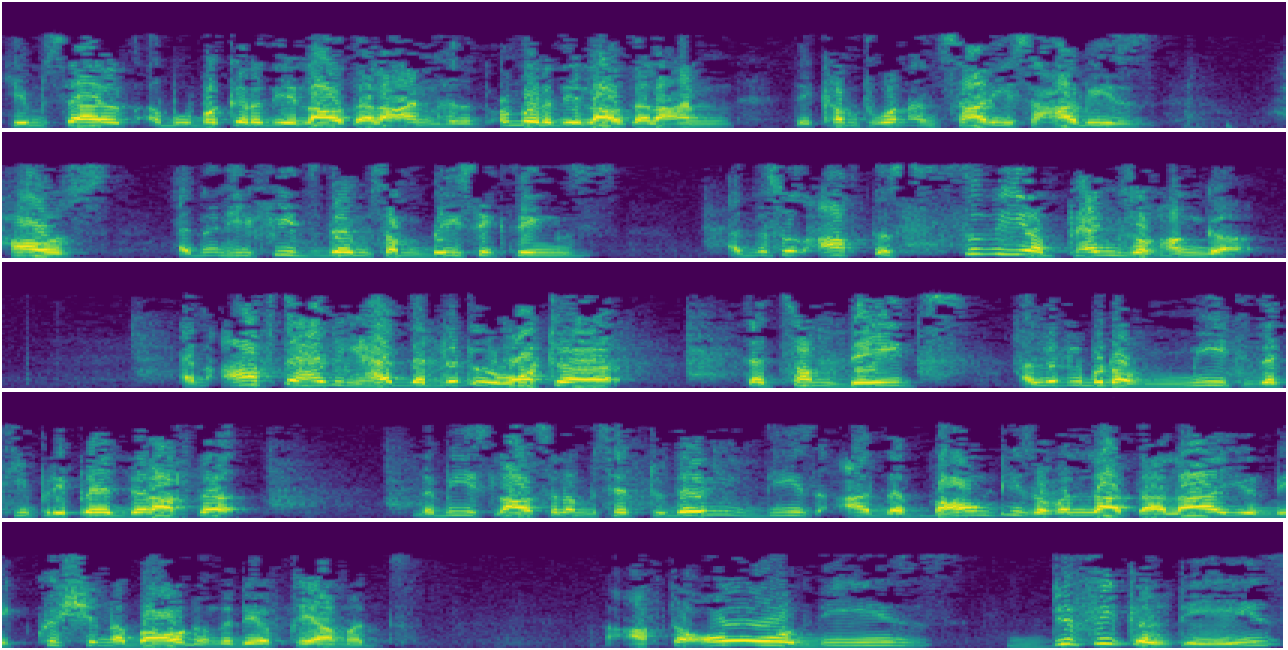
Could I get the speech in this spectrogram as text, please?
himself, Abu Bakr radiallahu ta'ala an, Hazrat Umar radiallahu ta'ala an, they come to one Ansari Sahabi's house, and then he feeds them some basic things, and this was after severe pangs of hunger. And after having had that little water, that some dates, a little bit of meat that he prepared thereafter, Nabi Sallallahu said to them, these are the bounties of Allah Ta'ala you'll be questioned about on the day of Qiyamah. After all these difficulties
